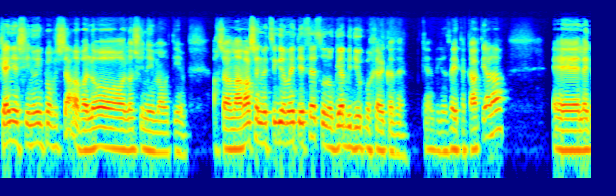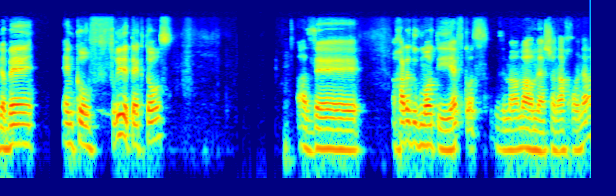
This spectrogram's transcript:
כן יש שינויים פה ושם, אבל לא, לא שינויים מהותיים. עכשיו, המאמר שאני מציג ATSS הוא נוגע בדיוק בחלק הזה, כן? בגלל זה התעכבתי עליו. Uh, לגבי NCORE Free Detectors, אז uh, אחת הדוגמאות היא FCOS, זה מאמר מהשנה האחרונה.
